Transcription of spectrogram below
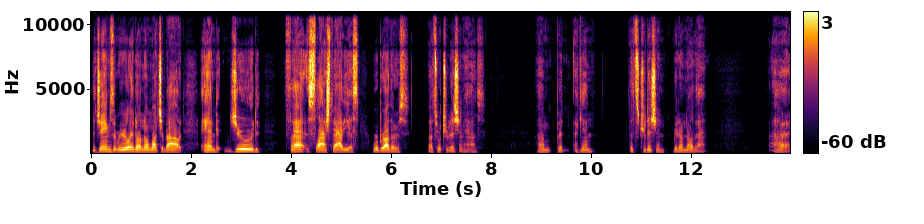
the James that we really don't know much about, and Jude slash Thaddeus were brothers. That's what tradition has. Um, but again, that's tradition. We don't know that. Uh,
